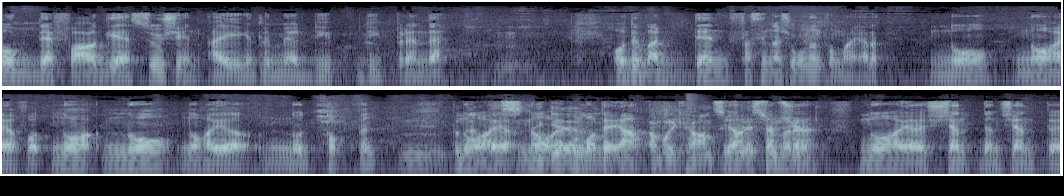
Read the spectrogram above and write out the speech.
Og det faget sushien er egentlig mer dyp, dypere enn det. Og det var den fascinasjonen for meg. at nå, nå har jeg fått Nå, nå, nå har jeg nådd toppen. på den vestlige, på måte, ja, amerikanske ja, sushien. Nå har jeg kjent den kjente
